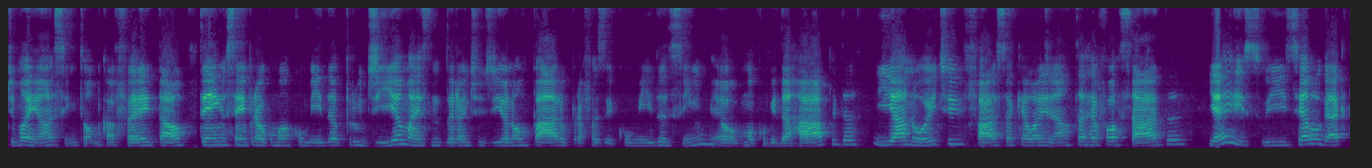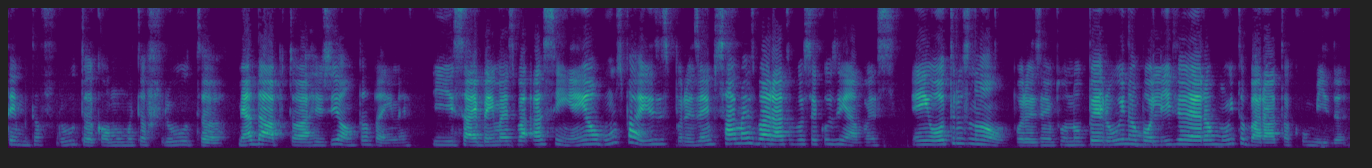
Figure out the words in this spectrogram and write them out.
de manhã, assim, tomo café e tal. Tenho sempre alguma comida pro dia, mas durante o dia eu não paro para fazer comida, assim. É alguma comida rápida. E à noite faço aquela janta reforçada e é isso. E se é lugar que tem muita fruta, como muita fruta, me adapto à região também, né? E sai bem mais assim, em alguns países, por exemplo, sai mais barato você cozinhar, mas em outros não. Por exemplo, no Peru e na Bolívia era muito barata a comida,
